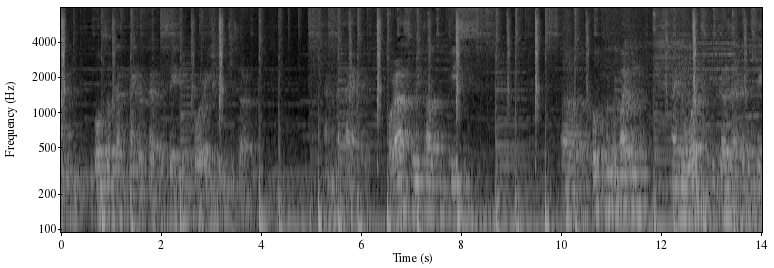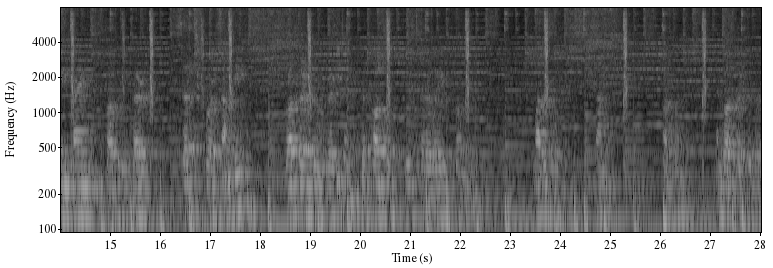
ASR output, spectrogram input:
And both of them kind of uh, have the same core issue, which is mm, her. And uh, I, for us, we thought this uh, quote from the Bible kind of works because at, at the same time, probably her search for something brought her to religion, but also pushed her away from motherhood, son, husband, and brought her to the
